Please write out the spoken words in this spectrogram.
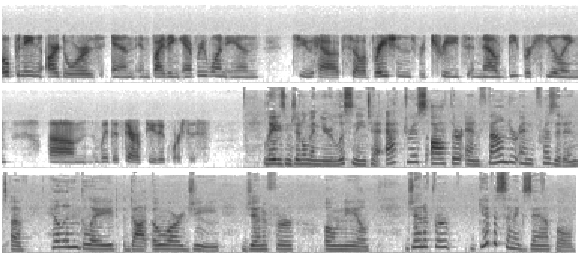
opening our doors and inviting everyone in to have celebrations, retreats, and now deeper healing um, with the therapeutic horses. Ladies and gentlemen, you're listening to actress, author, and founder and president of hillenglade.org, Jennifer O'Neill. Jennifer, give us an example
